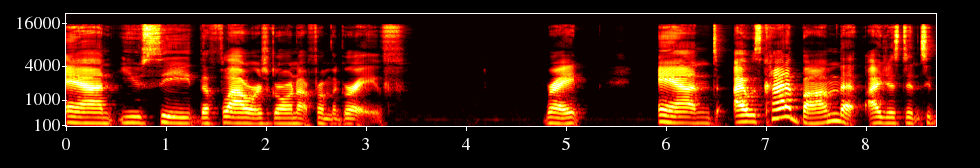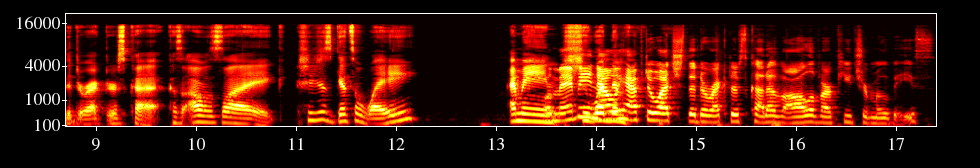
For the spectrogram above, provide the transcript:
And you see the flowers growing up from the grave. Right? And I was kind of bummed that I just didn't see the director's cut because I was like, she just gets away. I mean, Well, maybe now we have to watch the director's cut of all of our future movies.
